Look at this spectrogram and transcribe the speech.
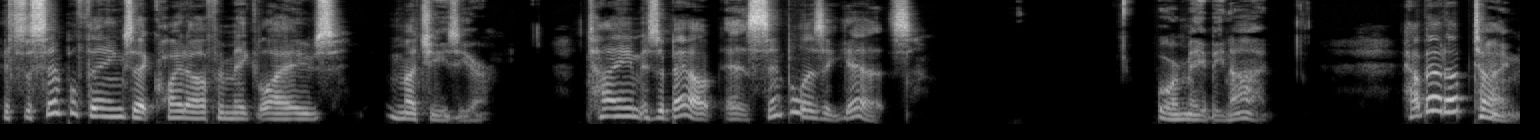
It's the simple things that quite often make lives much easier. Time is about as simple as it gets. Or maybe not. How about uptime?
